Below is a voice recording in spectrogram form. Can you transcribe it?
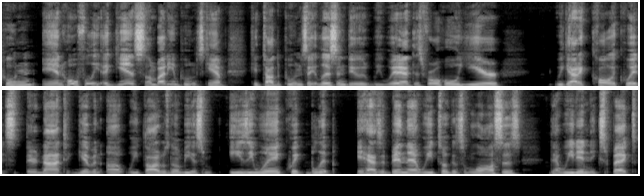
Putin. And hopefully, again, somebody in Putin's camp can talk to Putin and say, listen, dude, we went at this for a whole year. We got to call it quits. They're not giving up. We thought it was going to be a easy win, quick blip. It hasn't been that. We took in some losses that we didn't expect.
